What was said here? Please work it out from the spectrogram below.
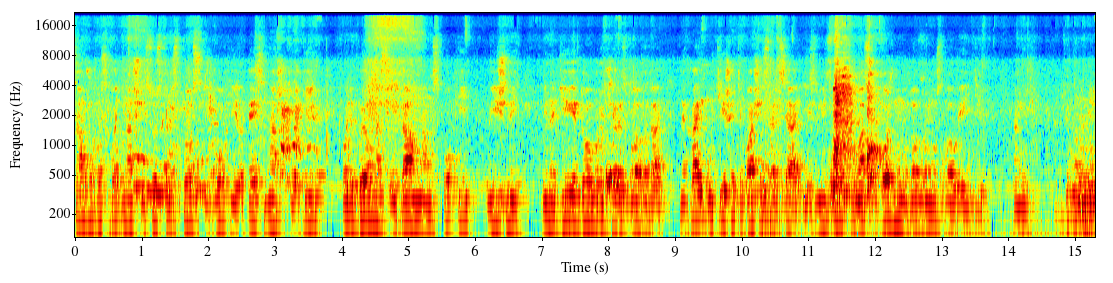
Сам же Господь наш Ісус Христос і Бог і Отець наш, який полюбив нас і дав нам спокій вічний і надію добру через благодать. Нехай утішить ваші серця і зміцнить вас у кожному доброму слові і ділі. Амінь.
